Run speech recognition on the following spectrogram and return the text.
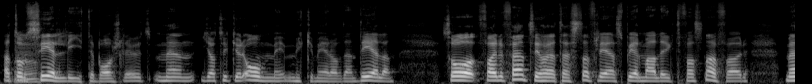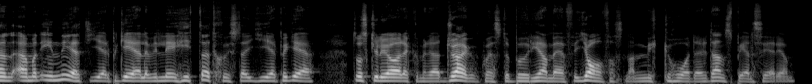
Att de mm. ser lite barnsliga ut. Men jag tycker om mycket mer av den delen. Så Final Fantasy har jag testat flera spel man aldrig riktigt fastnar för. Men är man inne i ett JRPG eller vill hitta ett schyssta JRPG då skulle jag rekommendera Dragon Quest att börja med för jag fastnar mycket hårdare i den spelserien.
